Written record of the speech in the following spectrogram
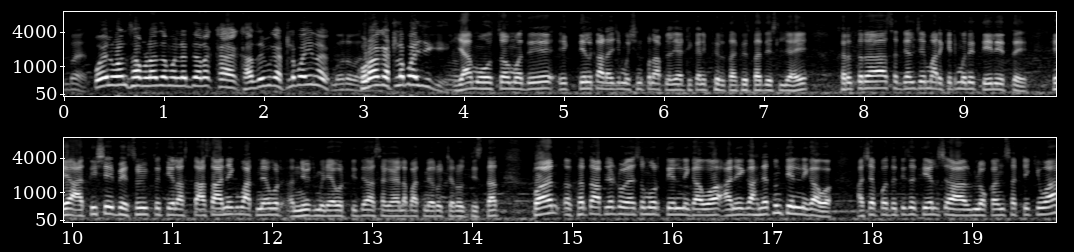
बर. पैलवान सांभाळायचं म्हणलं त्याला खा खाजं बी घातलं पाहिजे ना. बरोबर. खुराक घातला पाहिजे की. या महोत्सवामध्ये एक तेल काढायची मशीन पण आपल्याला या ठिकाणी फिरता फिरता दिसली आहे. खरं तर सध्याला जे मार्केटमध्ये तेल येतं आहे हे अतिशय भेसळयुक्त तेल असतं. असं अनेक बातम्यावर न्यूज मीडियावरती त्या सगळ्याला बातम्या रोजच्या रोज दिसतात. पण खरं तर आपल्या डोळ्यासमोर तेल निघावं आणि घाण्यातून तेल निघावं अशा पद्धतीचं तेल लोकांसाठी किंवा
